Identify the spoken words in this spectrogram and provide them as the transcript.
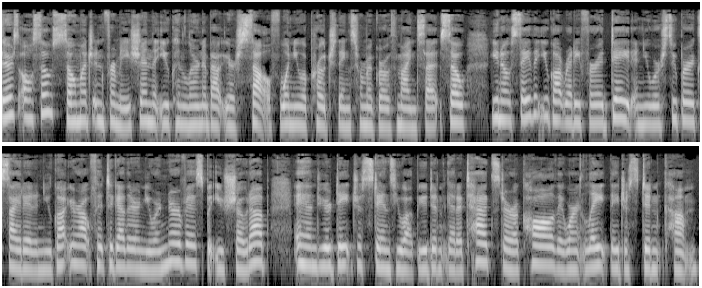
There's also so much information that you can learn about yourself when you approach things from a growth mindset. So, you know, say that you got ready for a date and you were super excited and you got your outfit together and you were nervous, but you showed up and your date just stands you up. You didn't get a text or a call, they weren't late, they just didn't come.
